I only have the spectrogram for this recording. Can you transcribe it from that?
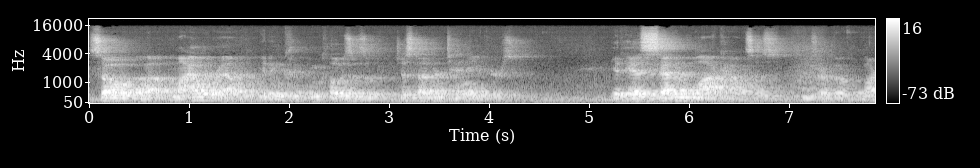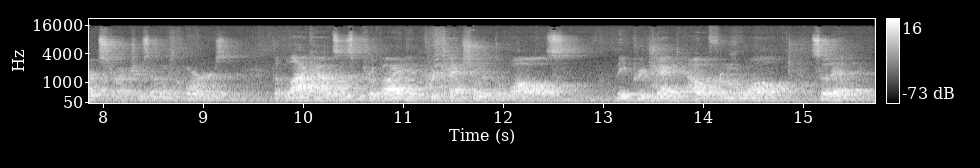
So uh, a mile around, it enc encloses just under 10 acres. It has seven blockhouses. These are the large structures on the corners. The blockhouses provided protection of the walls. They project out from the wall so that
